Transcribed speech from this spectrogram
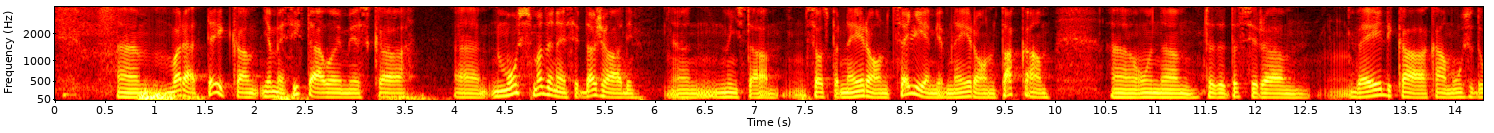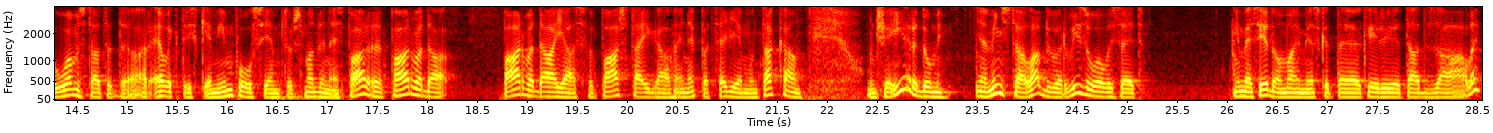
um, varētu teikt, ka, ja mēs iztēlojamies, ka um, nu, mūsu smadzenēs ir dažādi, um, viņus tā sauc par neironu ceļiem, jeb neironu takām, uh, Un tad, tas ir veidi, kā, kā mūsu domas ar elektriskiem impulsiem tur smadzenēs pār, pārvadā, pārvadājās vai pārsteigā vai ne pa ceļiem un takām. Un šie ieradumi, viņus tā labi var vizualizēt, ja mēs iedomājamies, ka, tā, ka ir tāda zāle,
